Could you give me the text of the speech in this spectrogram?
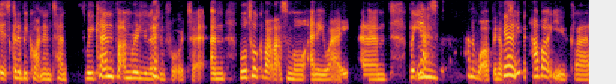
it's going to be quite an intense weekend, but I'm really looking forward to it. And we'll talk about that some more anyway. Um, but yes, mm. kind of what I've been up yeah. to. How about you, Clare?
